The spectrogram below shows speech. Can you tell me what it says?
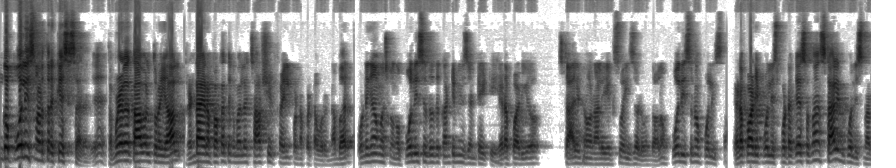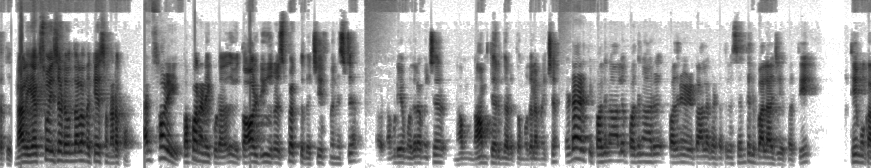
உங்க போலீஸ் நடத்துற கேஸ் சார் அது. தமிழக காவல்துறையால் ரெண்டாயிரம் பக்கத்துக்கு மேல சார்ஜ் ஷீட் ஃபைல் பண்ணப்பட்ட ஒரு நபர் ஒண்ணுங்க வச்சுக்கோங்க போலீஸ்ன்றது கண்டினியூஸ் என்டைட்டி எடப்பாடியோ ஸ்டாலினோ நாளை எக்ஸ் ஒய் வந்தாலும் போலீஸ்னா போலீஸ் தான். எடப்பாடி போலீஸ் போட்ட கேஸ் தான் ஸ்டாலின் போலீஸ் நடத்துது. நாளை எக்ஸ் ஒய் வந்தாலும் அந்த கேஸ் நடக்கும். ஐம் சாரி தப்பா நினைக்கூடாது with all due respect to the chief minister நம்முடைய முதலமைச்சர் நாம் நாம் தேர்ந்தெடுத்த முதலமைச்சர். ரெண்டாயிரத்தி பதினாலு பதினாறு பதினேழு காலகட்டத்தில் செந்தில் பாலாஜியை பத்தி திமுக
